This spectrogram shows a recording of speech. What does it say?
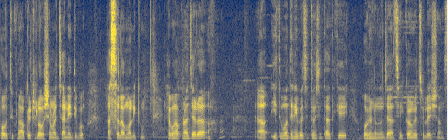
পরবর্তী কোনো আপডেট হলে অবশ্যই আমরা জানিয়ে দিব। আসসালামু আলাইকুম। এবং আপনারা যারা ইতিমধ্যে নির্বাচিত হয়েছে তাদেরকে অভিনন্দন জানাচ্ছি। কংগ্রেচুলেশনস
